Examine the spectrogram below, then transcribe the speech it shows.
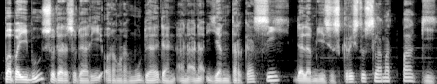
Bapak, Ibu, saudara-saudari, orang-orang muda, dan anak-anak yang terkasih dalam Yesus Kristus, selamat pagi.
